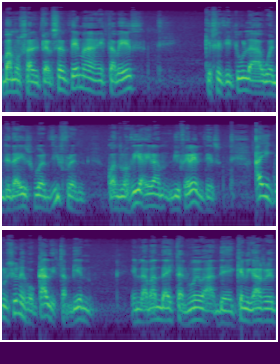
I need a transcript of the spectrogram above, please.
Vamos al tercer tema, esta vez, que se titula When the Days Were Different, cuando los días eran diferentes. Hay incursiones vocales también en la banda esta nueva de Kenny Garrett,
